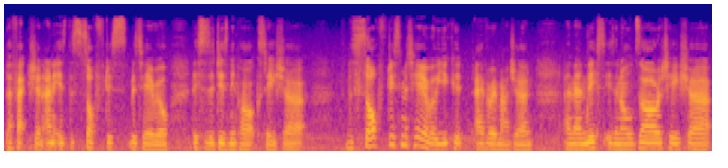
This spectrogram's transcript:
Perfection and it is the softest material. This is a Disney Parks t-shirt the softest material you could ever imagine. And then this is an old Zara t-shirt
